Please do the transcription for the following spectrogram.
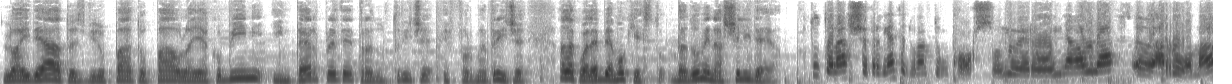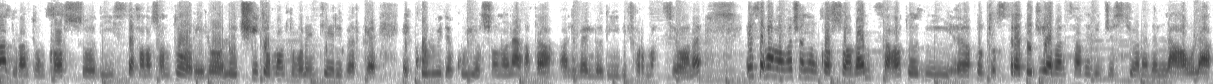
Lo ha ideato e sviluppato Paola Jacobini, interprete, traduttrice e formatrice, alla quale abbiamo chiesto da dove nasce l'idea. Tutto nasce praticamente durante un corso. Io ero in aula eh, a Roma durante un corso di Stefano Santori, lo, lo, cito molto volentieri perché è colui da cui io sono nata a livello di, di formazione e stavamo facendo un corso avanzato di eh, appunto strategie avanzate di gestione dell'aula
